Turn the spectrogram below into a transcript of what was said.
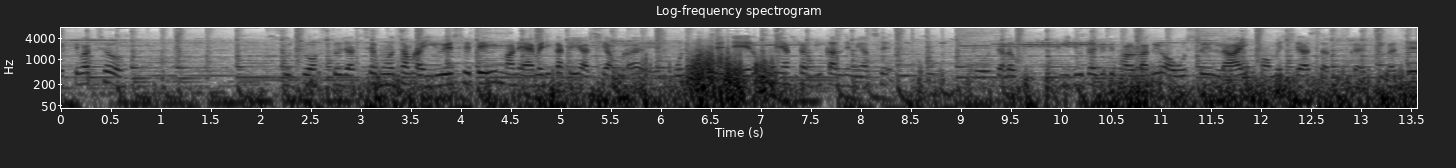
দেখতে পাচ্ছ? সূর্য অস্ত যাচ্ছে। মনে হচ্ছে আমরা ইউএসএতেই মানে আমেরিকাতেই আছি আমরা। মনে হচ্ছে যে এরকমই একটা বিকাল নেমে আছে। তো চলো, ভিডিওটা যদি ভালো লাগে, অবশ্যই লাইক কমেন্ট শেয়ার সাবস্ক্রাইব ঠিক আছে?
